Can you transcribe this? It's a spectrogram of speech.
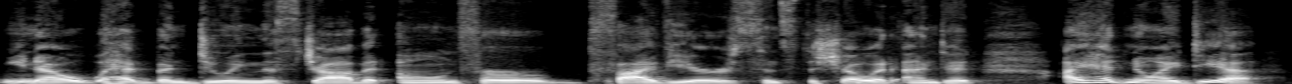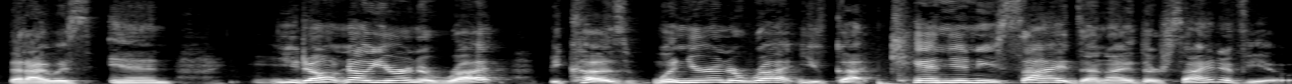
you know, had been doing this job at OWN for 5 years since the show had mm-hmm. ended. I had no idea that I was in you don't know you're in a rut because when you're in a rut, you've got canyony sides on either side of you.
